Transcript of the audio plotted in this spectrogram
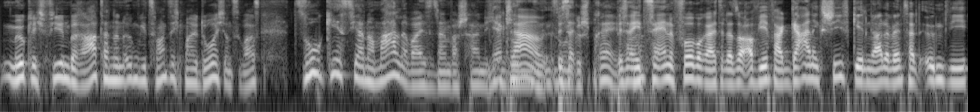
möglichst vielen Beratern dann irgendwie 20 Mal durch und sowas. So gehst du ja normalerweise dann wahrscheinlich ja, in klar. so, in so ein Gespräch. Bis an die ne? Zähne vorbereitet, also auf jeden Fall gar nichts schief geht, gerade wenn es halt irgendwie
